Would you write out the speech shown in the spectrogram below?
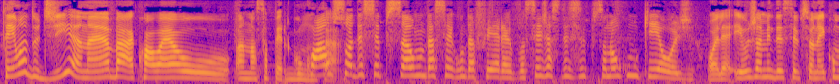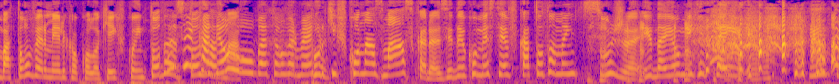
tema do dia, né, Bah? Qual é o, a nossa pergunta? Qual sua decepção da segunda-feira? Você já se decepcionou com o que hoje? Olha, eu já me decepcionei com o batom vermelho que eu coloquei, que ficou em toda, Pois é, todas cadê as máscaras. o batom vermelho? Porque ficou nas máscaras. E daí eu comecei a ficar totalmente suja. E daí eu me irritei.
